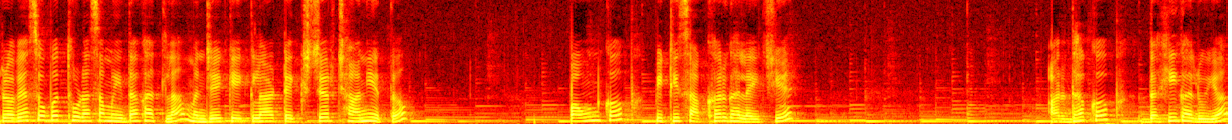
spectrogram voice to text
रव्यासोबत थोडासा मैदा घातला म्हणजे केकला टेक्स्चर छान येतं. पाऊण कप पिठी साखर घालायची आहे अर्धा कप दही घालूया.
